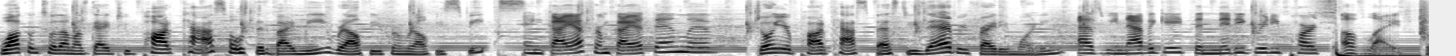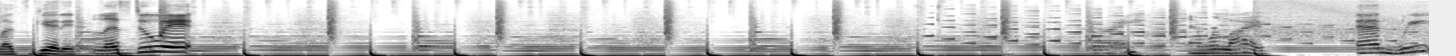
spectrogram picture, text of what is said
Welcome to a Dama's Guide to Podcast, hosted by me, Ralphie from Ralphie Speaks. And Kaya from Kayate and Live. Join your podcast besties every Friday morning as we navigate the nitty gritty parts of life. Let's get it. Let's do it. All right, and we're live. And we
